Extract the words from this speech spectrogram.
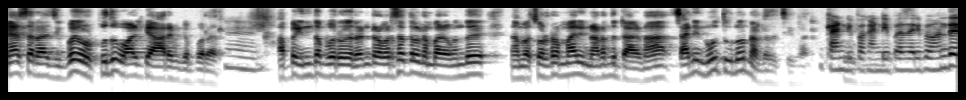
மேச ராசிக்கு போய் ஒரு புது வாழ்க்கைய ஆரம்பிக்க போறாரு. அப்ப இந்த ஒரு ரெண்டரை வருஷத்துல நம்ம வந்து நம்ம சொல்ற மாதிரி நடந்துட்டாங்கன்னா சனி நூத்துக்கு நூறு நல்லது செய்வார் கண்டிப்பா கண்டிப்பா சார் இப்போ வந்து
